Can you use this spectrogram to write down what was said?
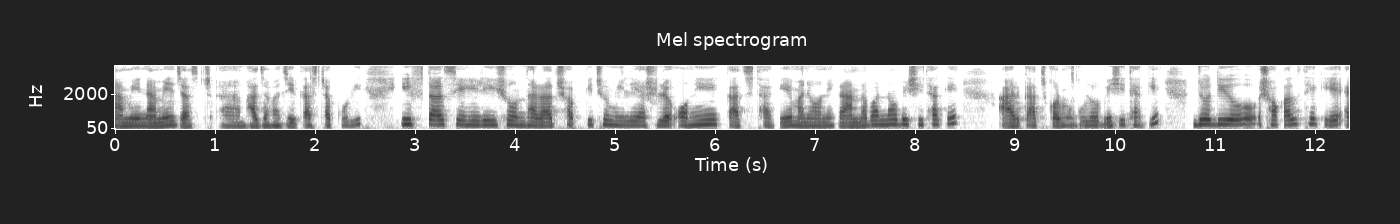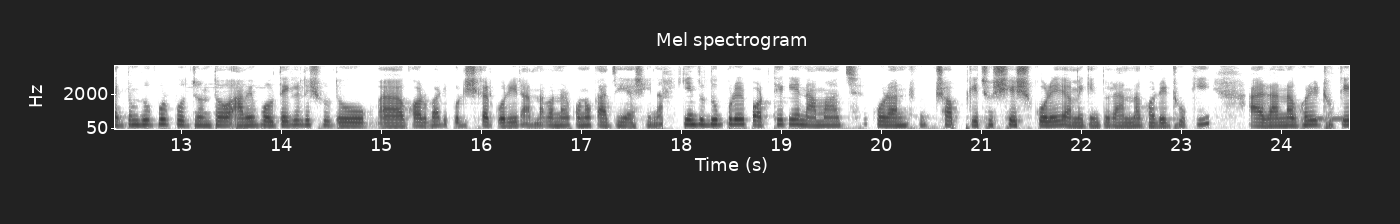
নামিয়ে নামিয়ে জাস্ট ভাজাভাজির কাজটা করি। ইফতার, সেহেরি সন্ধ্যা রাত সব কিছু মিলিয়ে আসলে অনেক কাজ থাকে মানে অনেক রান্নাবান্নাও বেশি থাকে আর কাজকর্মগুলো বেশি থাকে। যদিও সকাল থেকে একদম দুপুর পর্যন্ত আমি বলতে গেলে শুধু ঘর বাড়ি পরিষ্কার করি, রান্নাবান্নার কোনো কাজে আসি না। কিন্তু দুপুরের পর থেকে নামাজ, কোরআন সব কিছু শেষ করে আমি কিন্তু রান্নাঘরে ঢুকি। আর রান্নাঘরে ঢুকে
